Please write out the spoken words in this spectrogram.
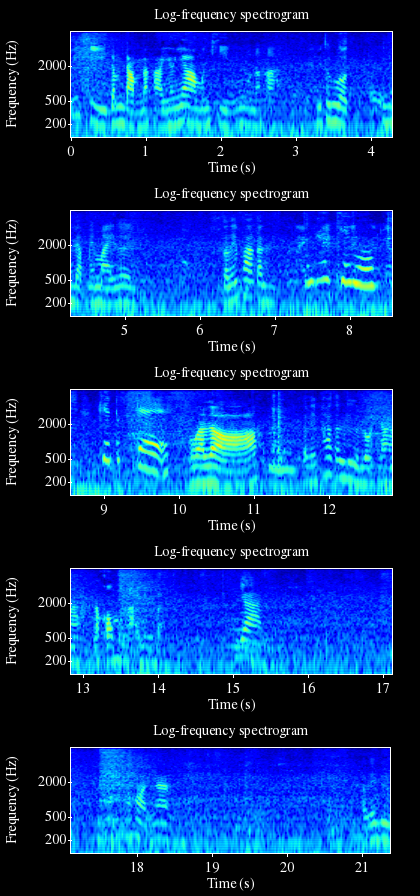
มีขี่ดำๆนะคะยาวๆเหมือนขี่งูนะคะอยู่ทั้งรถเป็นแบบใหม่ๆเลย ก็เลยพากันไม่ใช่ขี้หมูขี้ตุ๊กแกว่าหรอ ก็เลยพากันลือรถนะคะ แล้วของมึงหลายหนึ่งแบบญาติมาหอนงานก็เลยลือ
